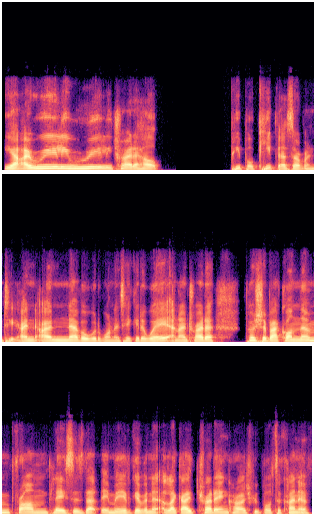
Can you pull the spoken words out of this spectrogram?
yeah i really really try to help people keep their sovereignty. I, I never would want to take it away and i try to push it back on them from places that they may have given it like i try to encourage people to kind of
